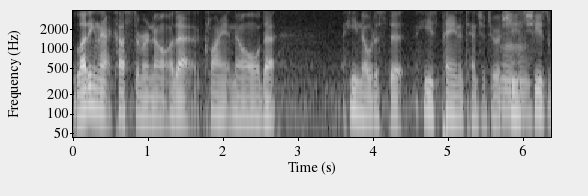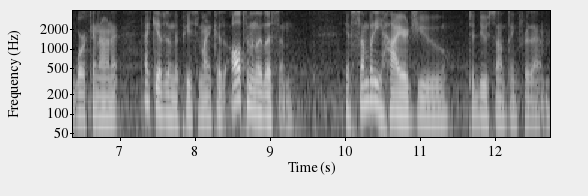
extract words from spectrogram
letting that customer know or that client know that he noticed it, he's paying attention to it, Mhm. she's she's working on it, that gives them the peace of mind. Because ultimately, listen, if somebody hired you to do something for them,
